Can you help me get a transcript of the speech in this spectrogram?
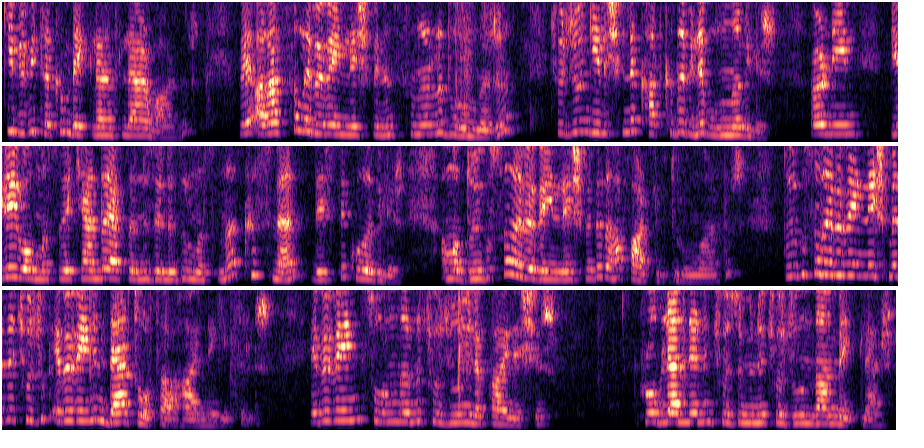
gibi bir takım beklentiler vardır. Ve araçsal ebeveynleşmenin sınırlı durumları çocuğun gelişimine katkıda bile bulunabilir. Örneğin birey olması ve kendi ayaklarının üzerinde durmasına kısmen destek olabilir. Ama duygusal ebeveynleşmede daha farklı bir durum vardır. Duygusal ebeveynleşmede çocuk ebeveynin dert ortağı haline getirilir. Ebeveyn sorunlarını çocuğuyla paylaşır problemlerinin çözümünü çocuğundan bekler.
